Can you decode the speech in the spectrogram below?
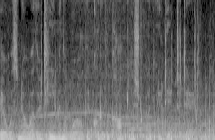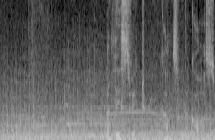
There was no other team in the world that could have accomplished what you did today. But this victory comes with a cost.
